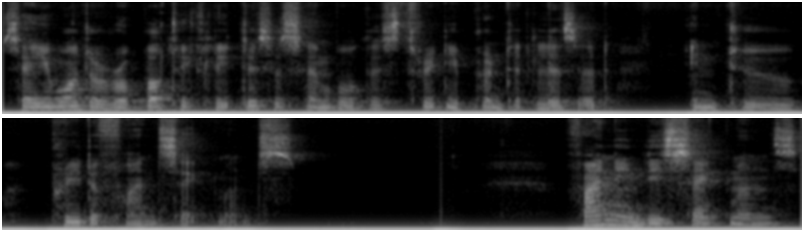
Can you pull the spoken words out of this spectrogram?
say you want to robotically disassemble this 3D printed lizard into predefined segments. Finding these segments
